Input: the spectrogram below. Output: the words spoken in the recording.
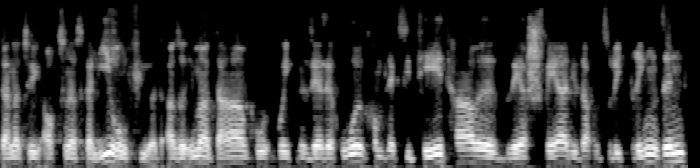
dann natürlich auch zu einer Skalierung führt. Also immer da, wo, wo ich eine sehr, sehr hohe Komplexität habe, sehr schwer die Sachen zu durchdringen sind,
